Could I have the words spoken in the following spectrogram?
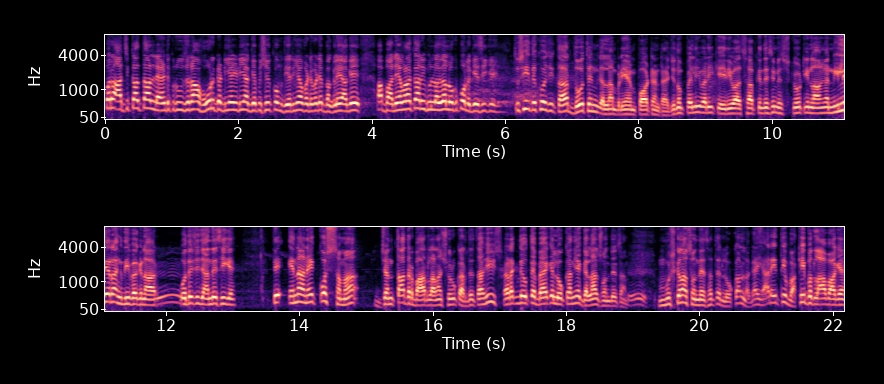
ਪਰ ਅੱਜ ਕੱਲ ਤਾਂ ਲੈਂਡ ਕਰੂਜ਼ਰਾਂ ਹੋਰ ਗੱਡੀਆਂ ਜਿਹੜੀਆਂ ਅੱਗੇ ਪਿੱਛੇ ਘੁੰਮਦੀਆਂ ਰਹੀਆਂ ਵੱਡੇ ਵੱਡੇ ਬੰਗਲੇ ਆ ਗਏ ਆ ਬਾਲਿਆਂ ਵਾਲਾ ਘਰ ਵੀ ਮੈਨੂੰ ਲੱਗਦਾ ਲੋਕ ਭੁੱਲ ਗਏ ਸੀਗੇ। ਤੁਸੀਂ ਦੇਖੋ ਜਗਤਾਰ ਦੋ ਤਿੰਨ ਗੱਲਾਂ ਬੜੀਆਂ ਇੰਪੋਰਟੈਂਟ ਹੈ। ਜਦੋਂ ਪਹਿਲੀ ਵਾਰੀ ਕੇਜਰੀਵਾਲ ਸਾਹਿਬ ਕਹਿੰਦੇ ਸੀ ਮੈਂ ਸਿਕਿਉਰਿਟੀ ਲਾਂਗਾ ਨੀਲੇ ਰੰਗ ਦੀ ਵਗਨਾਰ ਉਹਦੇ 'ਚ ਜਾਂਦੇ ਸੀਗੇ। ਤੇ ਇਹਨਾਂ ਨੇ ਕੁਝ ਸਮਾਂ ਜਨਤਾ ਦਰਬਾਰ ਲਾਣਾ ਸ਼ੁਰੂ ਕਰ ਦਿੱਤਾ ਸੀ। ਸੜਕ ਦੇ ਉੱਤੇ ਬਹਿ ਕੇ ਲੋਕਾਂ ਦੀਆਂ ਗੱਲਾਂ ਸੁਣਦੇ ਸਨ। ਮੁਸ਼ਕਲਾਂ ਸੁਣਦੇ ਸਨ ਤੇ ਲੋਕਾਂ ਨੂੰ ਲੱਗਾ ਯਾਰ ਇਹ ਤੇ ਵਾਕਈ ਬਦਲਾਅ ਆ ਗਿਆ।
